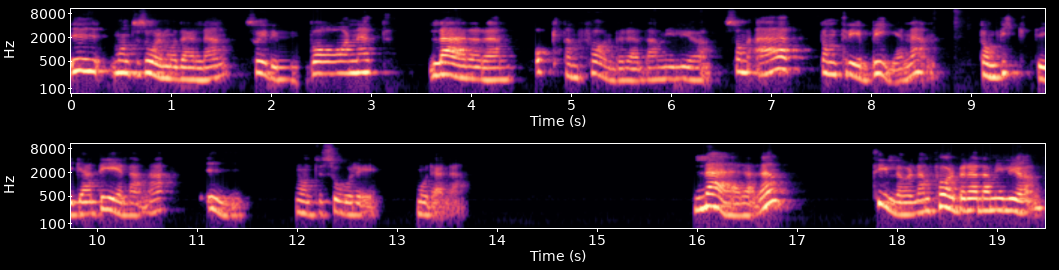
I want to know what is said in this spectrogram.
i Montessori-modellen så är det barnet, läraren och den förberedda miljön som är de tre benen, de viktiga delarna i Montessori-modellen. Läraren tillhör den förberedda miljön.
